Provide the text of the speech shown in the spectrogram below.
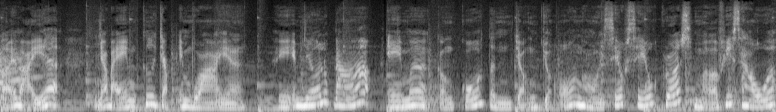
Bởi vậy á, nhỏ bạn em cứ chọc em hoài à. Thì em nhớ lúc đó, em á, còn cố tình chọn chỗ ngồi xéo xéo crush mở phía sau á.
